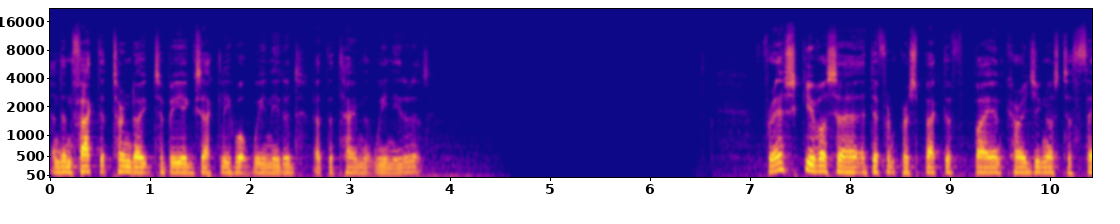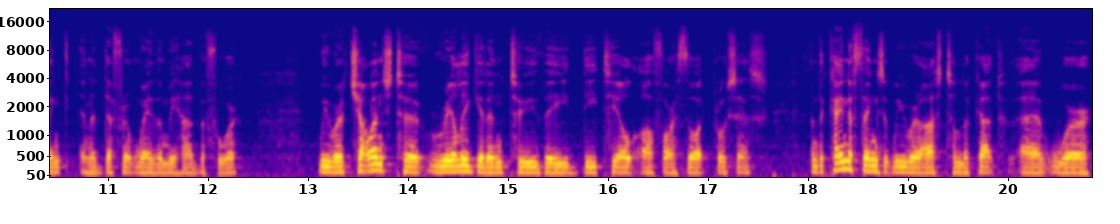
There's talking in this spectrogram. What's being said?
And in fact, it turned out to be exactly what we needed at the time that we needed it. Fresh gave us a, a, different perspective by encouraging us to think in a different way than we had before. We were challenged to really get into the detail of our thought process. And the kind of things that we were asked to look at uh, were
